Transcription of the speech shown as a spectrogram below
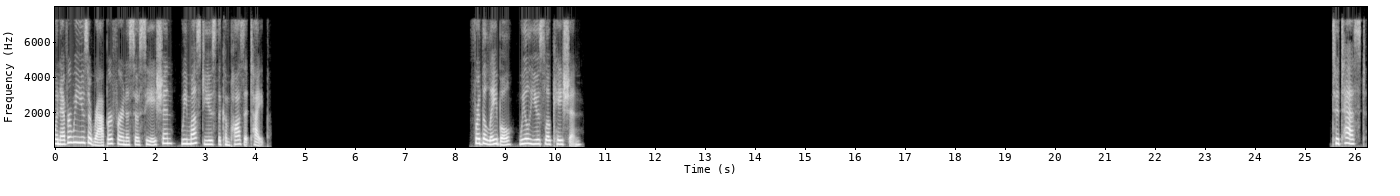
Whenever we use a wrapper for an association, we must use the composite type. For the label, we'll use location. To test,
